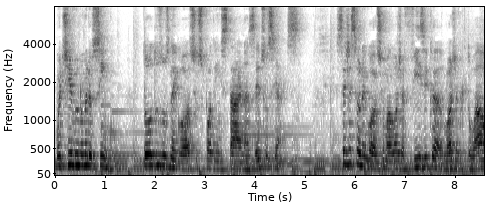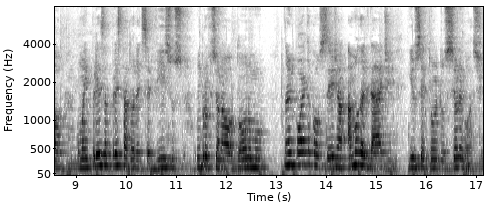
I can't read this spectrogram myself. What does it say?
Motivo número 5: todos os negócios podem estar nas redes sociais. Seja seu negócio uma loja física, loja virtual, uma empresa prestadora de serviços, um profissional autônomo, não importa qual seja a modalidade e o setor do seu negócio,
